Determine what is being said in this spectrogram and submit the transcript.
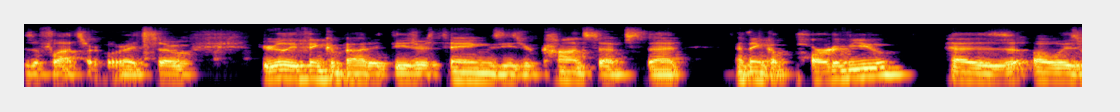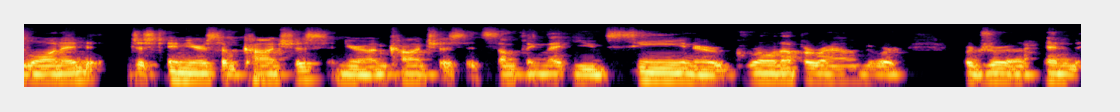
is a flat circle, right? So if you really think about it, these are things, these are concepts that I think a part of you has always wanted, just in your subconscious and your unconscious. It's something that you've seen or grown up around, or or drew. And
